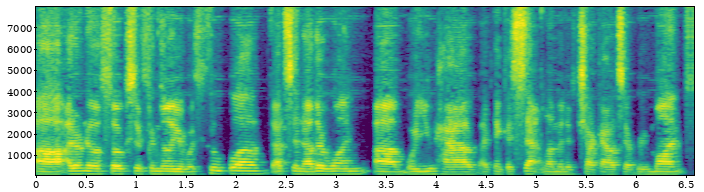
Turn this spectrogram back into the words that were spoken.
Uh, I don't know if folks are familiar with Hoopla. That's another one um, where you have, I think, a set limit of checkouts every month.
